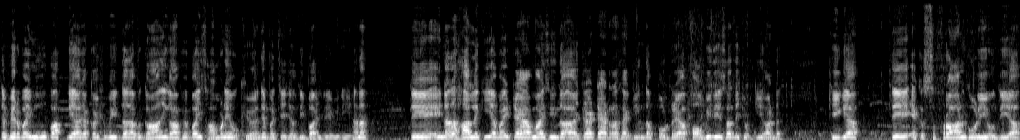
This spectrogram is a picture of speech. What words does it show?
ਤੇ ਫਿਰ ਬਾਈ ਮੂੰਹ ਪੱਕ ਗਿਆ ਜਾਂ ਕੁਝ ਵੀ ਇਦਾਂ ਦਾ ਫਿਰ ਗਾਂ ਦੀ ਗਾਂ ਫਿਰ ਬਾਈ ਸਾਹਮਣੇ ਔਖੇ ਹੋ ਜਾਂਦੇ, ਬੱਚੇ ਜਲਦੀ ਬਚਦੇ ਵੀ ਨਹੀਂ, ਹਨਾ। ਤੇ ਇਹਨਾਂ ਦਾ ਹੱਲ ਕੀ ਆ ਬਾਈ ਟੈਮਾਈਸਿਨ ਦਾ ਅਹ ਜਿਹੜਾ ਟੈਟਰਾਸਾਈਕਲਿਨ ਦਾ ਪਾਊਡਰ ਆ, ਆਪਾਂ ਉਹ ਵੀ ਦੇ ਸਕਦੇ ਚੁਟਕੀ ਖੰਡ। ਠੀਕ ਆ? ਤੇ ਇੱਕ ਸਫਰਾਨ ਗੋਲੀ ਆਉਂਦੀ ਆ,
